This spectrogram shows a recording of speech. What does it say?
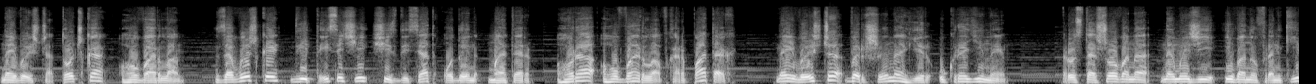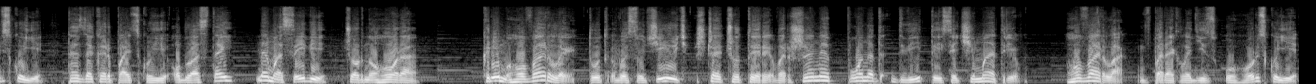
Найвища точка Говарла, заввишки 2061 метр. Гора Говерла в Карпатах найвища вершина гір України. Розташована на межі Івано-Франківської та Закарпатської областей на масиві Чорногора. Крім Говерли, тут височіють ще чотири вершини понад 2000 метрів. Говерла в перекладі з угорської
